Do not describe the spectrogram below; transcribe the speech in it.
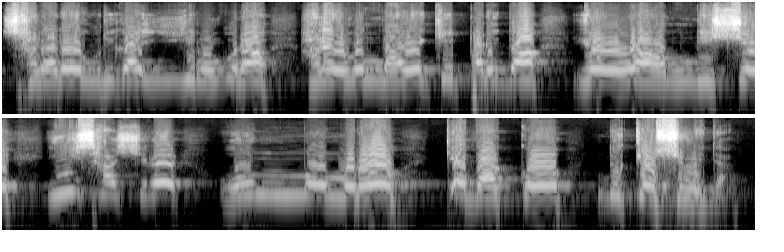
산 아래 우리가 이기는구나. 하나님은 나의 깃발이다. 여호와 니시 이 사실을 온몸으로 깨닫고 느꼈습니다.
